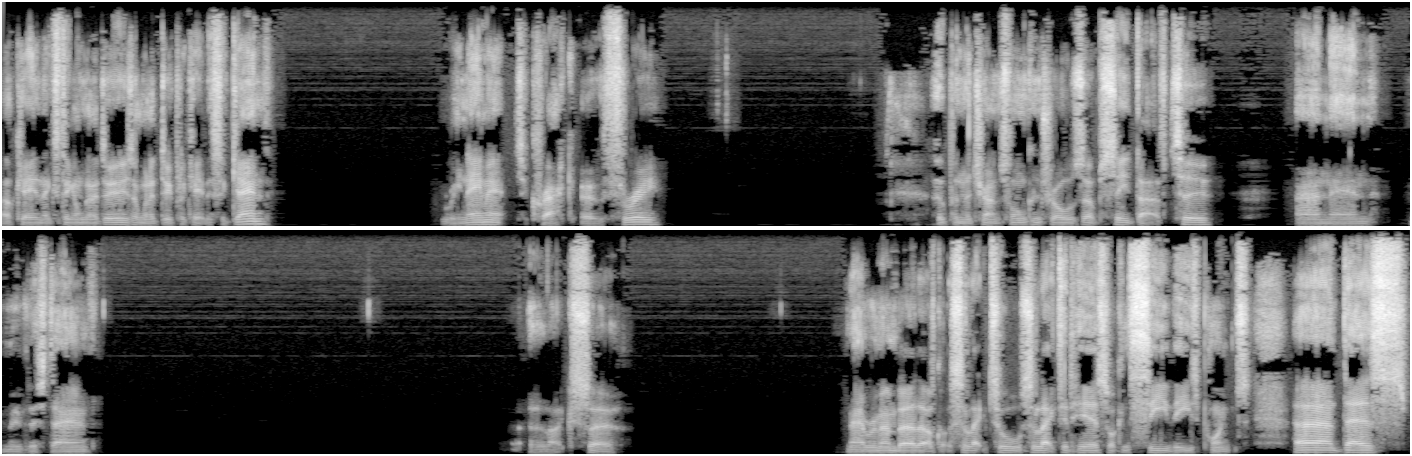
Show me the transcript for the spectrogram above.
Okay, next thing I'm going to do is I'm going to duplicate this again. Rename it to crack 03. Open the transform controls up, seed that of 2, and then move this down like so. Now remember that I've got the select tool selected here so I can see these points. Uh, there's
